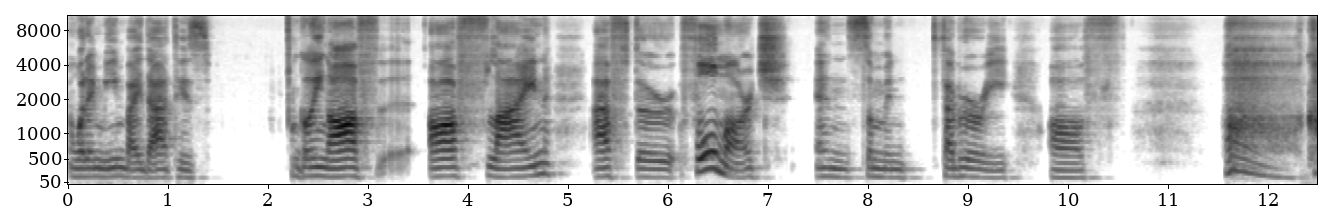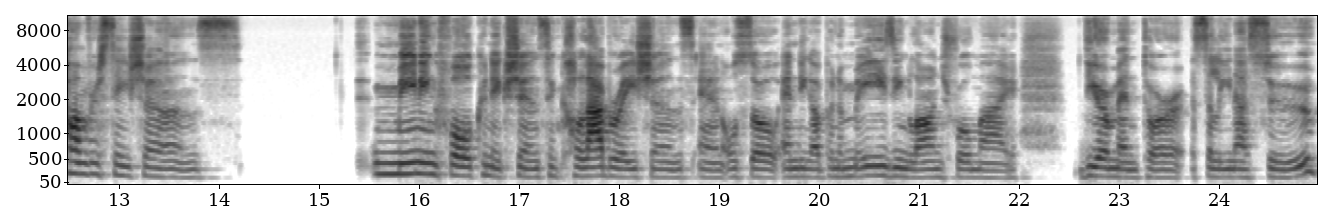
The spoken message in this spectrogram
And what i mean by that is going off offline after full march and some in february of ah, conversations meaningful connections and collaborations and also ending up an amazing launch for my dear mentor Selena Soo.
